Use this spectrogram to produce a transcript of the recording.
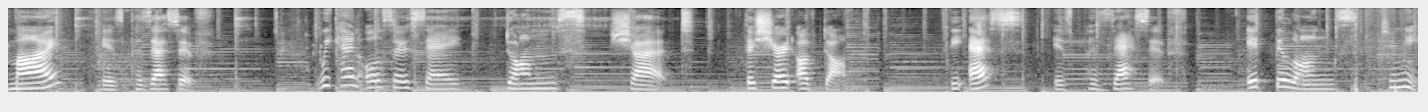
My is possessive. We can also say Dom's shirt, the shirt of Dom. The S is possessive. It belongs to me,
